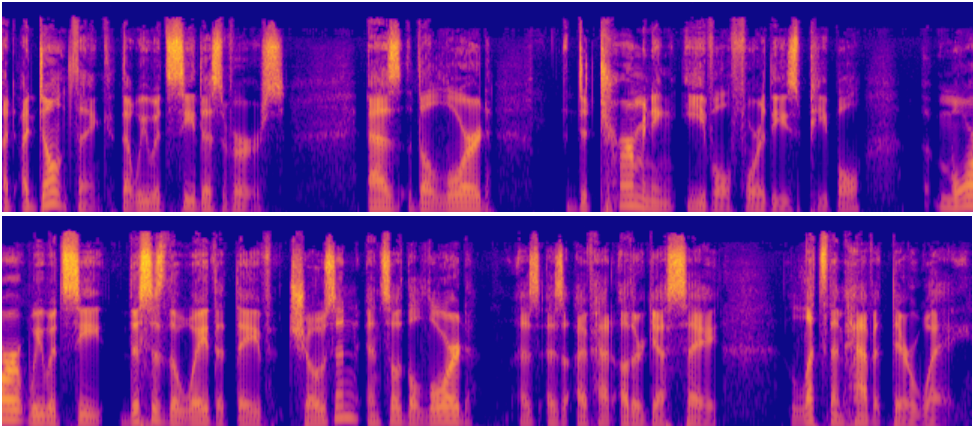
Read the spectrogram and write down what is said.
I, I don't think that we would see this verse as the Lord determining evil for these people. More, we would see this is the way that they've chosen. And so the Lord, as, as I've had other guests say, lets them have it their way.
